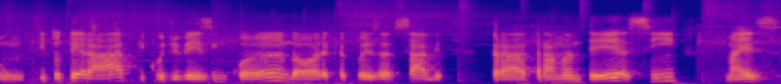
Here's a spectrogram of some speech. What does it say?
um fitoterápico de vez em quando, a hora que a coisa, sabe, para manter assim, mas,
